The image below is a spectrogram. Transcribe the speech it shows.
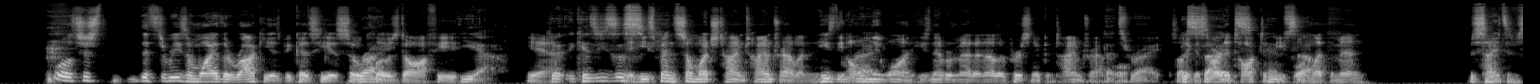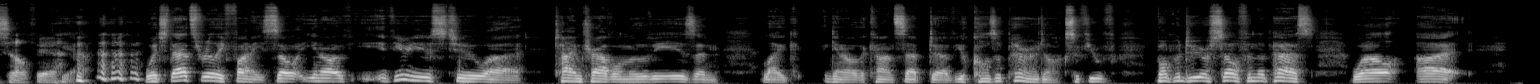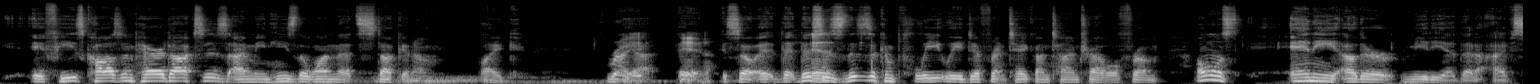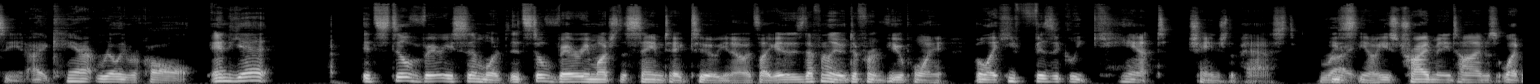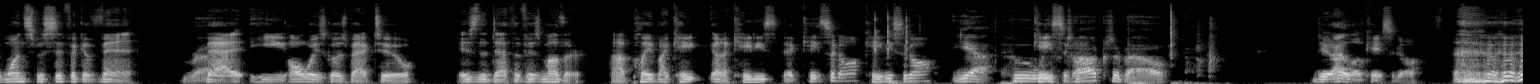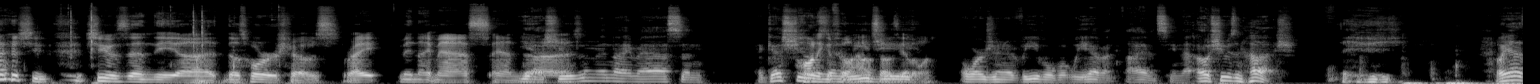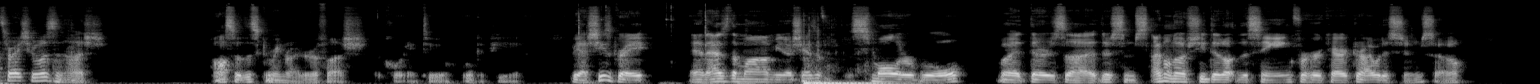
well, it's just it's the reason why the Rocky is because he is so Right. closed off. He yeah, yeah. because he's a, He spends so much time time traveling, and he's the Right. only one. He's never met another person who can time travel. that's right. So like it's hard to talk to people and let them in. Besides himself, yeah. Yeah. which that's really funny. So you know, if if you're used to uh, time travel movies and like you know the concept of you cause a paradox if you bump into yourself in the past, well, uh, if he's causing paradoxes, I mean he's the one that's stuck in them. Like, right. yeah. Yeah. It- so it, th- this And- is this is a completely different take on time travel from almost any other media that I've seen. I can't really recall. and yet it's still very similar it's still very much the same take too you know it's like it is definitely a different viewpoint but like he physically can't change the past Right, he's you know he's tried many times like one specific event right. that he always goes back to is the death of his mother uh, played by Kate uh, Katie uh, Kate Siegel Katie Siegel yeah, who Kate we've Siegel. talked about. Dude, I love Siegel. she she was in the uh those horror shows, right? Midnight Mass and Yeah, uh, she was in Midnight Mass, and I guess she Haunting was of in Hill House. That was the other one. Origin of Evil, but we haven't. I haven't seen that. Oh, she was in Hush. oh yeah, that's right. She was in Hush. Also, the screenwriter of Hush, according to Wikipedia. But yeah, she's great. And as the mom, you know, she has a smaller role, but there's uh there's some. I don't know if she did the singing for her character. I would assume so.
